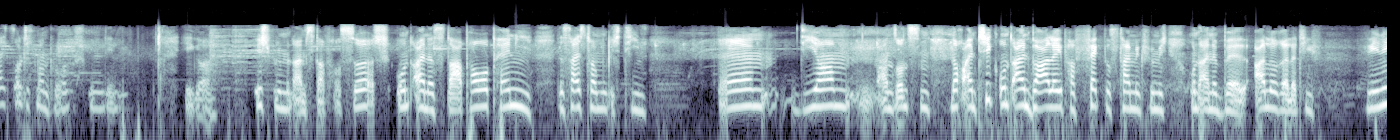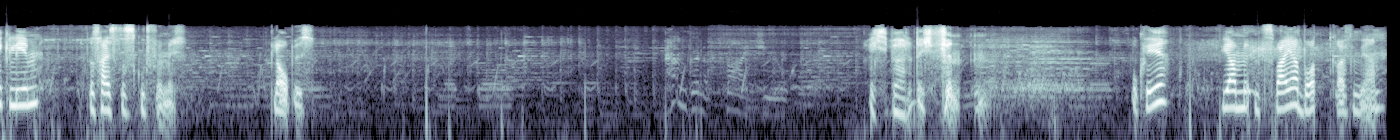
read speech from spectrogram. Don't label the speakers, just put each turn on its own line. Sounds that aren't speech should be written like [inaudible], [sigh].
Vielleicht sollte ich mal einen Brawler spielen, den. Egal. Ich spiele mit einem Star Power Search und einer Star Power Penny. Das heißt vermutlich Team. Ähm, die haben ansonsten noch ein Tick und ein Barley. Perfektes Timing für mich. Und eine Bell. Alle relativ wenig Leben. Das heißt, das ist gut für mich. Glaube ich. Ich werde dich finden. Okay. Wir haben mit einem Zweierbot greifen wir an.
